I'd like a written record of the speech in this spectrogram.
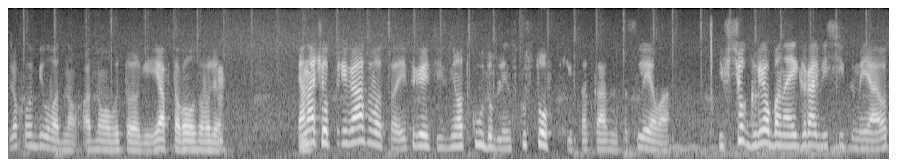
Леха убил в одно, одного в итоге, я второго завалил. Я начал перевязываться, и третий из ниоткуда, блин, с кустов каких-то оказывается, слева. И все гребаная игра висит у меня. Вот,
